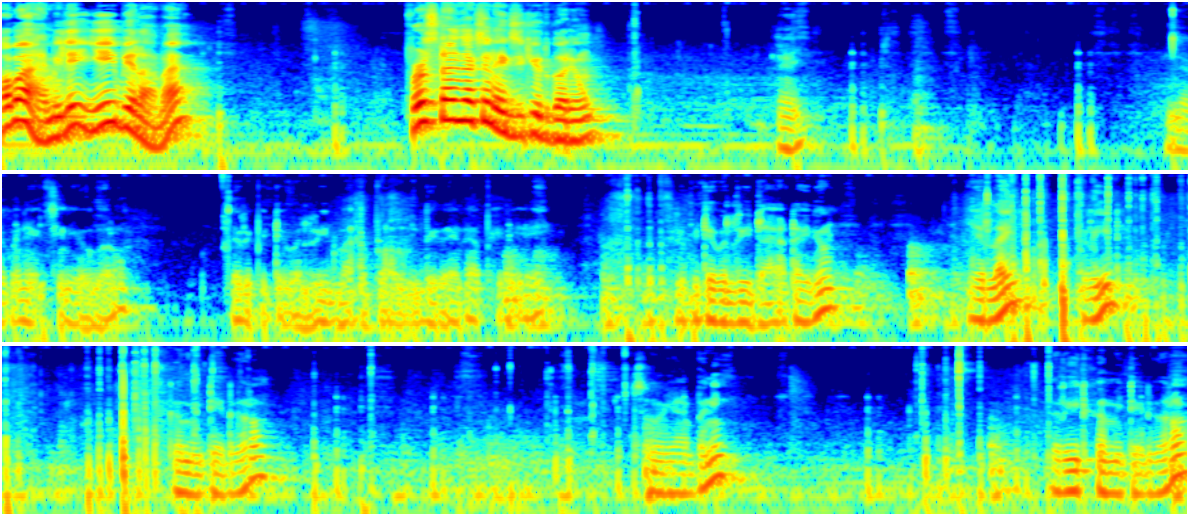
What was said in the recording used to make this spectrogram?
अब हामीले यही बेलामा फर्स्ट ट्रान्ज्याक्सन एक्जिक्युट गऱ्यौँ। है। पनि एकछिन यो गरौँ। रिपिटेबल रिडमा त प्रब्लम दिँदैन फेरि रिपिटेबल रिडलाई हटाइदिउँ। यसलाई रिड कमिटेड गरौँ। सो यहाँ पनि रिड कमिटेड गरौँ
